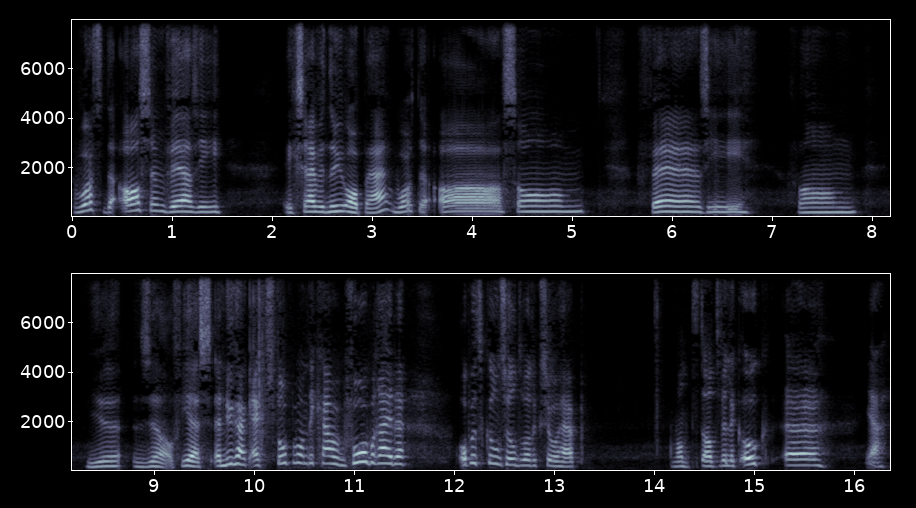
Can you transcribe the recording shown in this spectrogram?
Word de awesome versie. Ik schrijf het nu op, hè. Word de awesome versie van jezelf. Yes. En nu ga ik echt stoppen, want ik ga me voorbereiden op het consult wat ik zo heb. Want dat wil ik ook, uh, ja,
